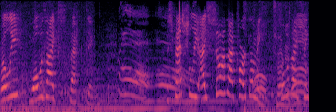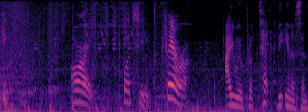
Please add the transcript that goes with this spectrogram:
Really? What was I expecting? Especially, I saw that car coming. Oh, what was I thinking? All right, let's see. Pharah. I will protect the innocent.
